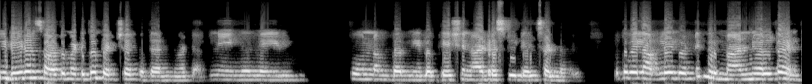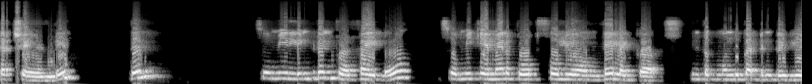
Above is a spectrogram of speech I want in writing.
ఈ డీటెయిల్స్ ఆటోమేటిక్గా ఫెచ్ అయిపోతాయి అనమాట నేమ్ మెయిల్ ఫోన్ నంబర్ మీ లొకేషన్ అడ్రస్ డీటెయిల్స్ అంటారు ఒకవేళ అవ్వలేదు అంటే మీరు మాన్యువల్గా ఎంటర్ చేయండి. దెన్ సో మీ లింక్డ్ ఇన్ ప్రొఫైల్ సో మీకు ఏమైనా పోర్ట్ఫోలియో ఉంటే లైక్ ఇంతకు ముందు కంటెంట్ రివ్యూ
